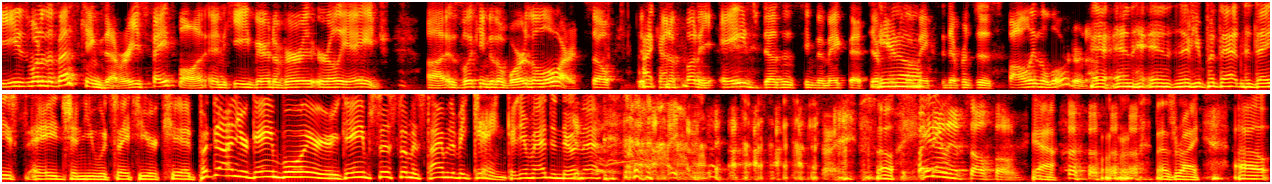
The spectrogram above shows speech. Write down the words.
he's one of the best kings ever. He's faithful, and he, at a very early age, uh, is looking to the word of the Lord. So it's I, kind of funny. Age doesn't seem to make that difference. You know, what makes the difference is following the Lord or not. And, and if you put that in today's age, and you would say to your kid, "Put down your Game Boy or your game system. It's time to be king." Could you imagine doing that? that's right. So put anyway, down that cell phone. Yeah, that's right. Uh,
